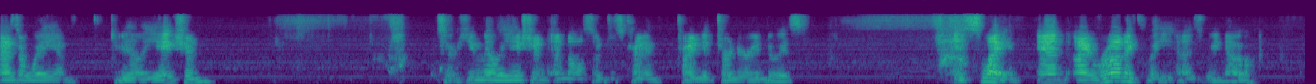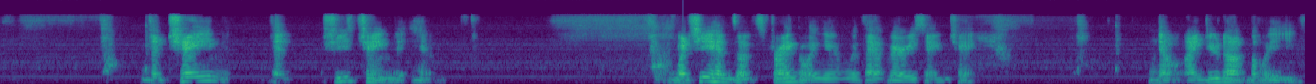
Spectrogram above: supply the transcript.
as a way of humiliation. So humiliation and also just kind of trying to turn her into his his slave. And ironically, as we know, the chain that she's chained him, but she ends up strangling him with that very same chain. No, I do not believe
